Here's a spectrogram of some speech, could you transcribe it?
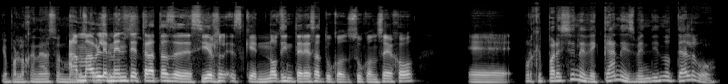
que por lo general son amablemente consejos. tratas de decirles que no te interesa tu, su consejo. eh, Porque parecen edecanes vendiéndote algo.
